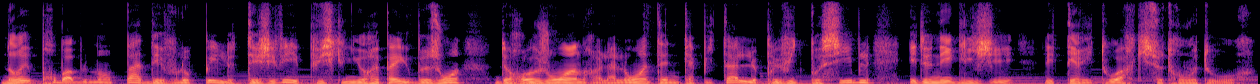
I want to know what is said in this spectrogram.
n'aurait probablement pas développé le TGV puisqu'il n'y aurait pas eu besoin de rejoindre la lointaine capitale le plus vite possible et de négliger les territoires qui se trouvent autour.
